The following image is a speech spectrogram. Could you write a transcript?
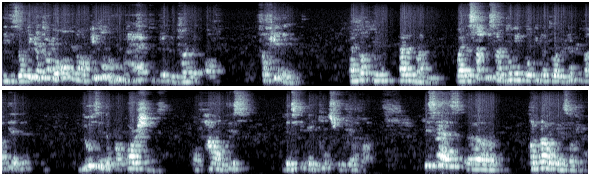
It is obligatory only on people who have to take the burden of fulfilling it, and not to everybody. While the Sahwis are doing obligatory on everybody, and losing the proportions of how this legitimate tool should be applied. He says, uh, sorry,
